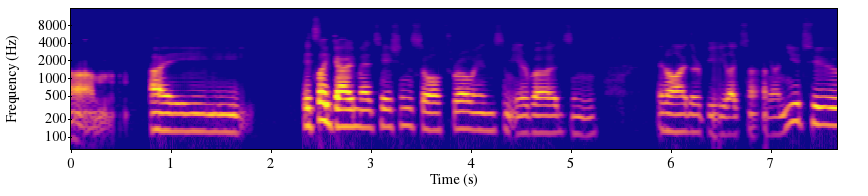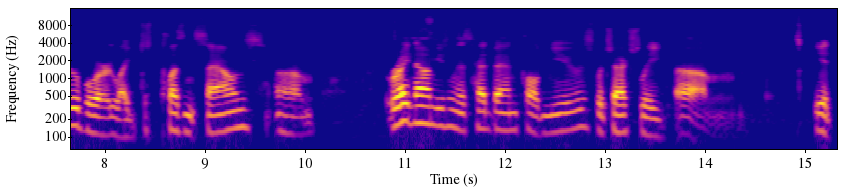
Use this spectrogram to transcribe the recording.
Um, I it's like guided meditation, so I'll throw in some earbuds, and it'll either be like something on YouTube or like just pleasant sounds. Um, right now, I'm using this headband called Muse, which actually um, it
